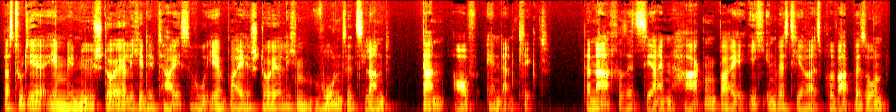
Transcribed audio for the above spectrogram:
Das tut ihr im Menü Steuerliche Details, wo ihr bei steuerlichem Wohnsitzland dann auf Ändern klickt. Danach setzt ihr einen Haken bei Ich investiere als Privatperson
